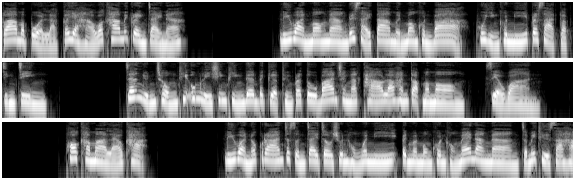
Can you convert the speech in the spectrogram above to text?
กล้ามาป่วนหลักก็อย่าหาว่าข้าไม่เกรงใจนะหลีหวานมองนางด้วยสายตาเหมือนมองคนบ้า ผู้หญิงคนนี้ประสาทกลับจริง ๆ เจิ้งหยุนฉงที่อุ้มหลีชิงผิงเดินไปเกือบถึงประตูบ้านชะงักเท้าแล้วหันกลับมามอง เสี่ยวหวาน พ่อขามาแล้วค่ะหลีหวานนกร้านจะสนใจโจชุนหงวันนี้ เป็นวันมงคลของแม่นางนางจะไม่ถือสาหา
